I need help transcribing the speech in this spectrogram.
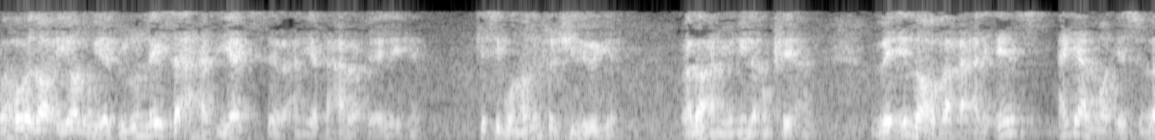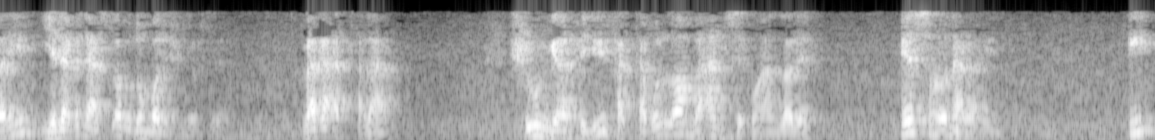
و هو ذا ایال و یجلون لیس احد یکسر ان یتعرف الیهم کسی به اونها نمی‌تونه چیزی بگه. ولا امیونی لهم شیئا و اذا وقع الاسم اگر ما اسم بریم یه دفعه دستگاه رو دنبالش میفته وقع طلب شروع میگرن پیگیری فتق الله و امسک و انزاله اسم رو نبرید. این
